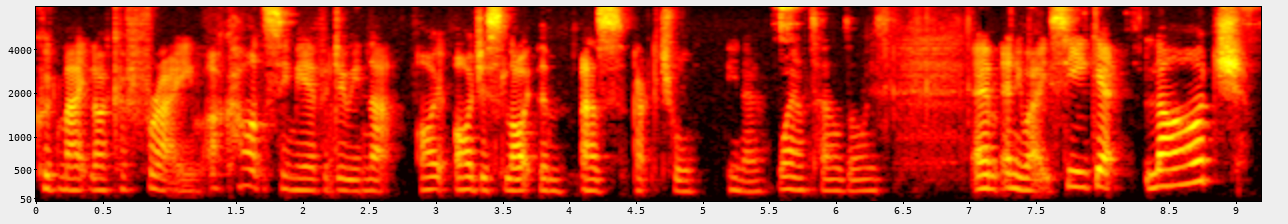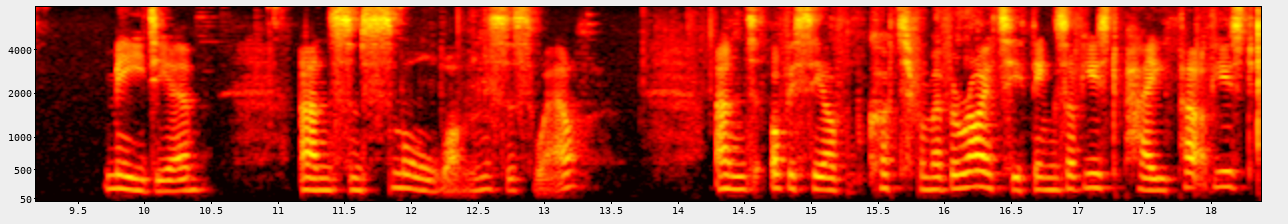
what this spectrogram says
could make like a frame. I can't see me ever doing that. I, I just like them as actual, you know, whale tail dies. Um, anyway, so you get large, medium, and some small ones as well. And obviously I've cut from a variety of things. I've used paper, I've used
